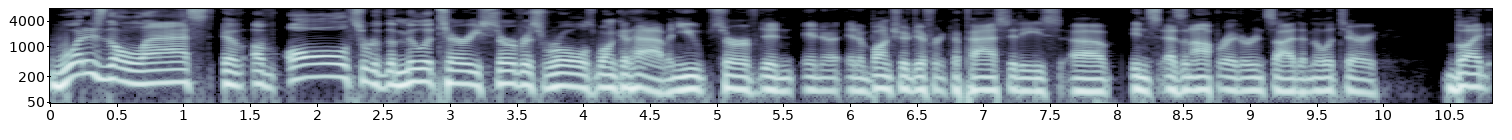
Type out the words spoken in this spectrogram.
What is the last of, of all sort of the military service roles one could have? And you served in in a, in a bunch of different capacities uh, in, as an operator inside the military. But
